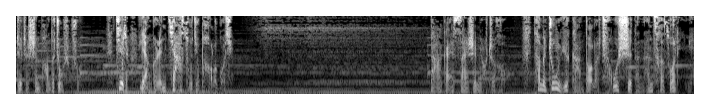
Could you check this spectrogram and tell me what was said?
对着身旁的助手说。接着，两个人加速就跑了过去。大概三十秒之后，他们终于赶到了出事的男厕所里面。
